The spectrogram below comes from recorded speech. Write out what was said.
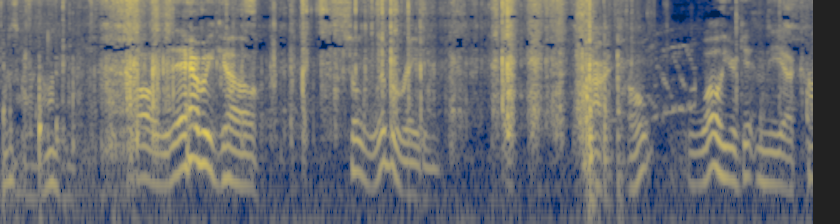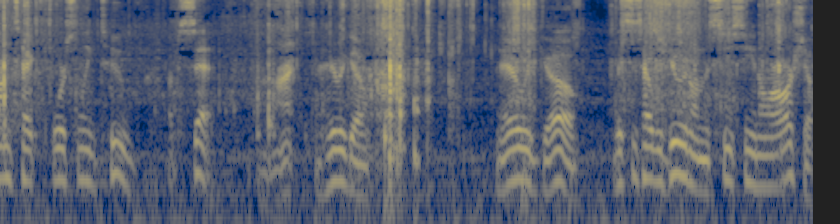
What is going on here? Oh, there we go. So liberating. All right. Oh. Whoa, you're getting the uh, Contact Force Link 2 upset. All right. Here we go. There we go. This is how we do it on the CC&RR show.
